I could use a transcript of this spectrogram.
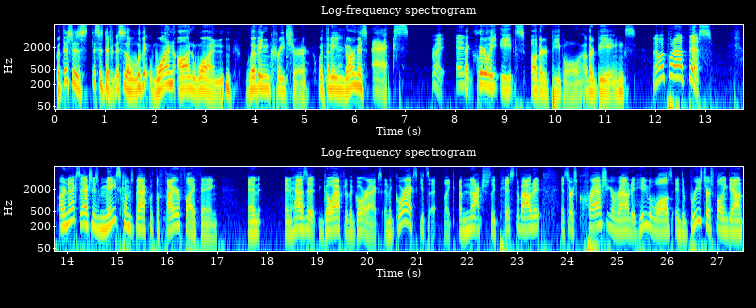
But this is this is different. This is a living one on one living creature with an Yeah. enormous axe Right. And, that clearly eats other people, other beings. and I want to point out this. Our next action is Mace comes back with the Firefly thing, and and has it go after the Gorax, and the Gorax gets uh, like obnoxiously pissed about it and starts crashing around it, hitting the walls, and debris starts falling down,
